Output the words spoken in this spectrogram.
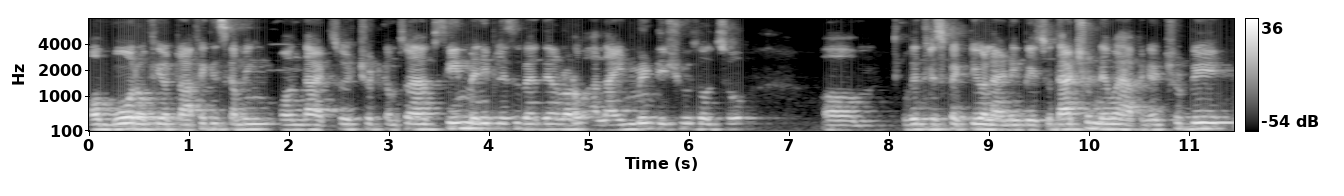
or more of your traffic is coming on that, so it should come. So I've seen many places where there are a lot of alignment issues also um, with respect to your landing page. So that should never happen. It should be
